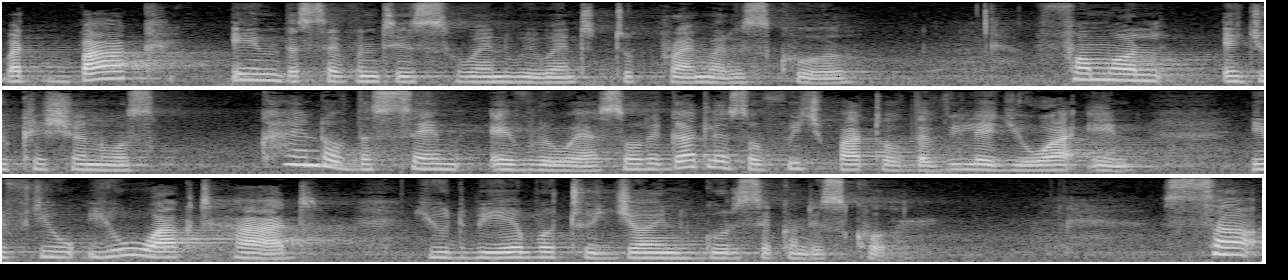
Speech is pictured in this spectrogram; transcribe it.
But back in the 70s, when we went to primary school, formal education was kind of the same everywhere. So, regardless of which part of the village you were in, if you, you worked hard, you'd be able to join good secondary school. So,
